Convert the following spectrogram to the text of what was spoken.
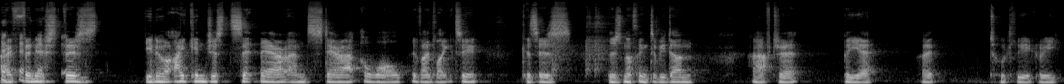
I finish, there's, you know, I can just sit there and stare at a wall if I'd like to, because there's there's nothing to be done after it. But yeah, I totally agree.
